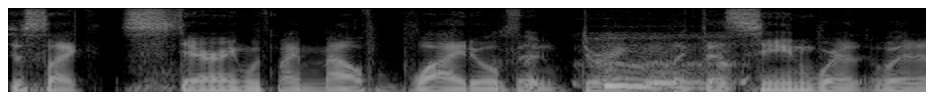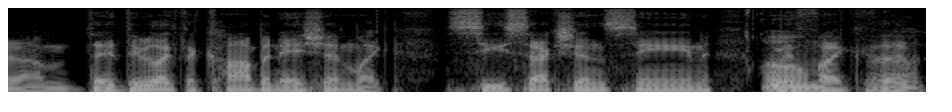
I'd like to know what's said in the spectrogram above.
Just like staring with my mouth wide open like, during like that scene where where um they do like the combination like C-section scene with Oh like the,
